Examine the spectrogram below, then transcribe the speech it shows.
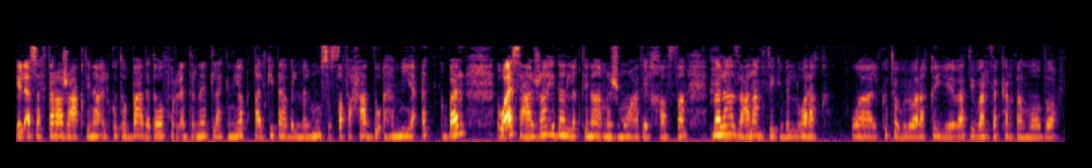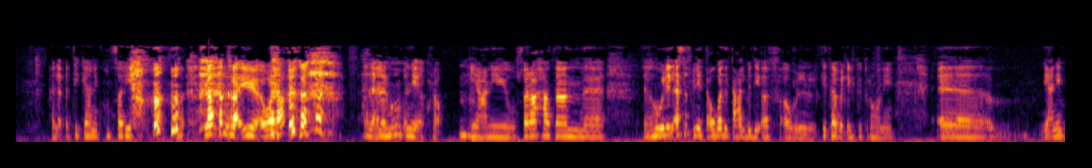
للأسف تراجع اقتناء الكتب بعد توفر الإنترنت لكن يبقى الكتاب الملموس الصفحات ذو أهمية أكبر وأسعى جاهدا لاقتناء مجموعتي الخاصة. ملاذ علاقتك بالورق والكتب الورقية باعتبار ذكرنا الموضوع. هلا بدي كان يكون صريحه لا تقرأي ورق هلا أنا المهم إني أقرأ. يعني وصراحة آه، هو للأسف إني تعودت على ال PDF أو الكتاب الإلكتروني. آه، يعني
